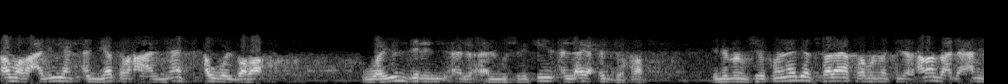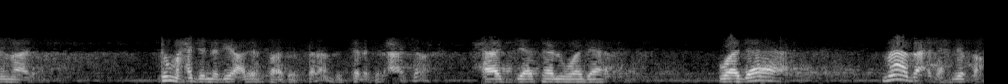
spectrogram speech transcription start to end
وأمر عليا أن يقرأ على الناس أول براءة وينذر المشركين أن لا يحجوا خلاص إنما المشركون نجس فلا يقربوا المسجد الحرام بعد عامهم هذا ثم حج النبي عليه الصلاة والسلام في السنة العاشرة. حجة الوداع. وداع ما بعده لقاء.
